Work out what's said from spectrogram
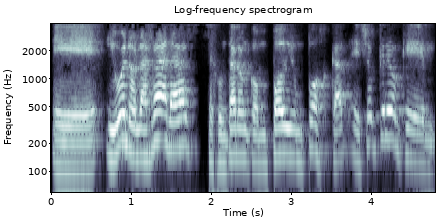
Eh, y bueno, las raras se juntaron con Podium Podcast. Eh, yo creo que,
